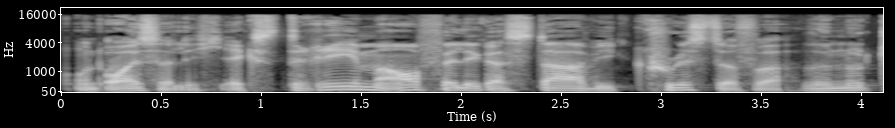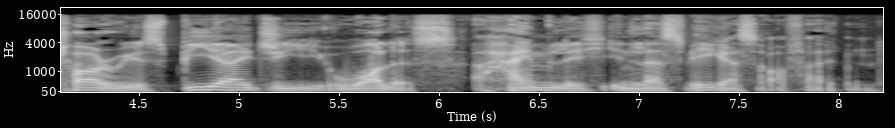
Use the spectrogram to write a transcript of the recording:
und äußerlich extrem auffälliger Star wie Christopher The Notorious B.I.G. Wallace heimlich in Las Vegas aufhalten?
